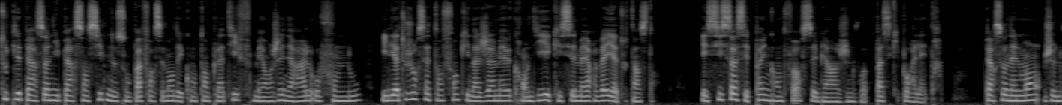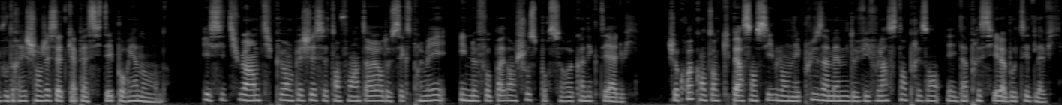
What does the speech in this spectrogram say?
Toutes les personnes hypersensibles ne sont pas forcément des contemplatifs, mais en général, au fond de nous, il y a toujours cet enfant qui n'a jamais grandi et qui s'émerveille à tout instant. Et si ça c'est pas une grande force, eh bien je ne vois pas ce qui pourrait l'être. Personnellement, je ne voudrais changer cette capacité pour rien au monde. Et si tu as un petit peu empêché cet enfant intérieur de s'exprimer, il ne faut pas grand chose pour se reconnecter à lui. Je crois qu'en tant qu'hypersensible, on est plus à même de vivre l'instant présent et d'apprécier la beauté de la vie.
